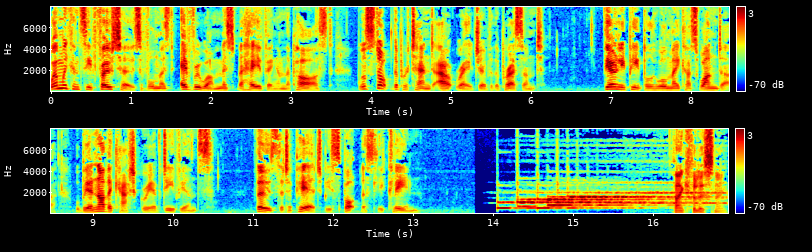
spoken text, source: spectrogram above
When we can see photos of almost everyone misbehaving in the past, we'll stop the pretend outrage over the present. The only people who will make us wonder will be another category of deviants those that appear to be spotlessly clean. Thank you for listening.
